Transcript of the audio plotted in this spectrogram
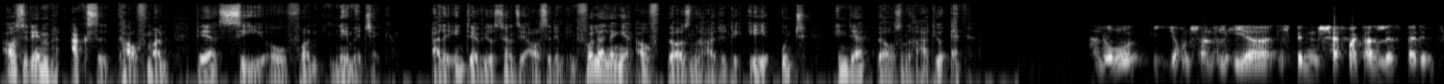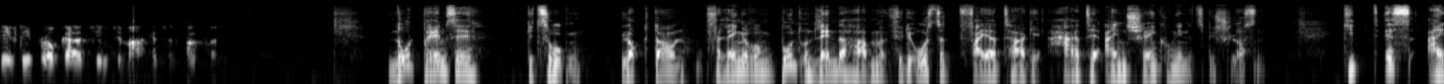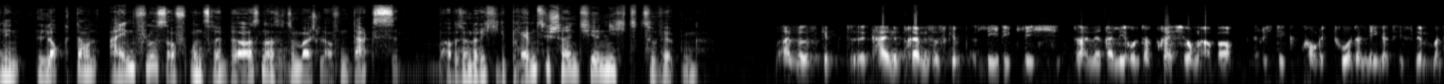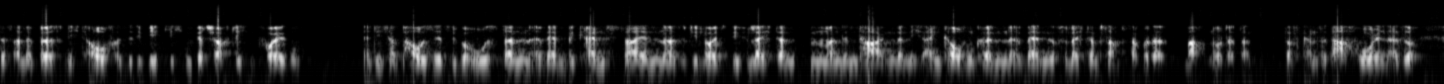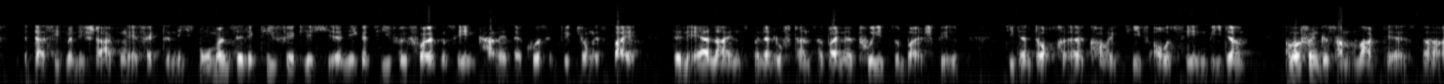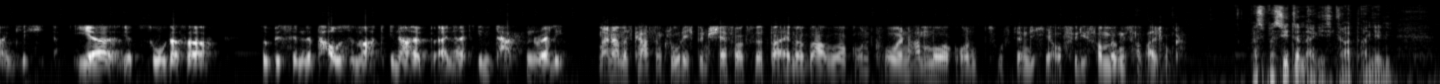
Außerdem Axel Kaufmann, der CEO von Nemetschek. Alle Interviews hören Sie außerdem in voller Länge auf börsenradio.de und in der Börsenradio-App. Hallo, Jochen Stanzel hier. Ich bin Chefmarktanalyst bei dem CFD-Broker CMC Markets in Frankfurt. Notbremse gezogen. Lockdown, Verlängerung. Bund und Länder haben für die Osterfeiertage harte Einschränkungen jetzt beschlossen. Gibt es einen Lockdown-Einfluss auf unsere Börsen, also zum Beispiel auf den DAX? Aber so eine richtige Bremse scheint hier nicht zu wirken. Also es gibt äh, keine Bremse, es gibt lediglich eine Rallye-Unterbrechung, aber eine richtige Korrektur oder negativ nimmt man das an der Börse nicht auf. Also die wirklichen wirtschaftlichen Folgen äh, dieser Pause jetzt über Ostern äh, werden begrenzt sein. Also die Leute, die vielleicht dann an den Tagen dann nicht einkaufen können, werden das vielleicht am Samstag oder machen oder dann das Ganze nachholen. Also da sieht man die starken Effekte nicht. Wo man selektiv wirklich äh, negative Folgen sehen kann in der Kursentwicklung ist bei den Airlines, bei der Lufthansa, bei einer TUI zum Beispiel, die dann doch äh, korrektiv aussehen wieder. Aber für den Gesamtmarkt, der ist da eigentlich eher jetzt so, dass er so ein bisschen eine Pause macht innerhalb einer intakten Rallye. Mein Name ist Carsten Klude, ich bin Chefvolkswirt bei MM Warburg und Co. in Hamburg und zuständig hier auch für die Vermögensverwaltung. Was passiert denn eigentlich gerade an den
